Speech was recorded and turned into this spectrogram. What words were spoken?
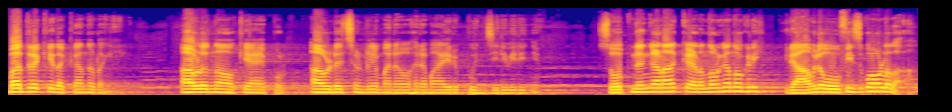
ഭദ്രയ്ക്ക് ഇതക്കാൻ തുടങ്ങി. അവളൊന്ന് ഓക്കെ ആയപ്പോൾ അവളുടെ ചുണ്ടിൽ മനോഹരമായൊരു പുഞ്ചിരി വിരിഞ്ഞു. സ്വപ്നം കാണാ കിടന്നുറങ്ങാൻ നോക്കടി. രാവിലെ ഓഫീസ് പോകാനുള്ളതാ.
